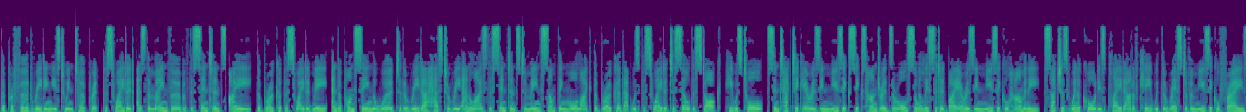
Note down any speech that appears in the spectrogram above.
the preferred reading is to interpret persuaded as the main verb of the sentence i.e., the broker persuaded me, and upon seeing the word to the reader has to re-analyze the sentence to mean something more like the broker that was persuaded to sell the stock, he was tall. Syntactic errors in music 600s are also elicited by errors in musical harmony, such as when a chord is played out of key with the rest of a musical phrase.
